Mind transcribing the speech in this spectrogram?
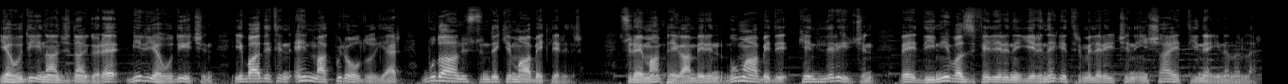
Yahudi inancına göre bir Yahudi için ibadetin en makbul olduğu yer bu dağın üstündeki mabetleridir. Süleyman peygamberin bu mabedi kendileri için ve dini vazifelerini yerine getirmeleri için inşa ettiğine inanırlar.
